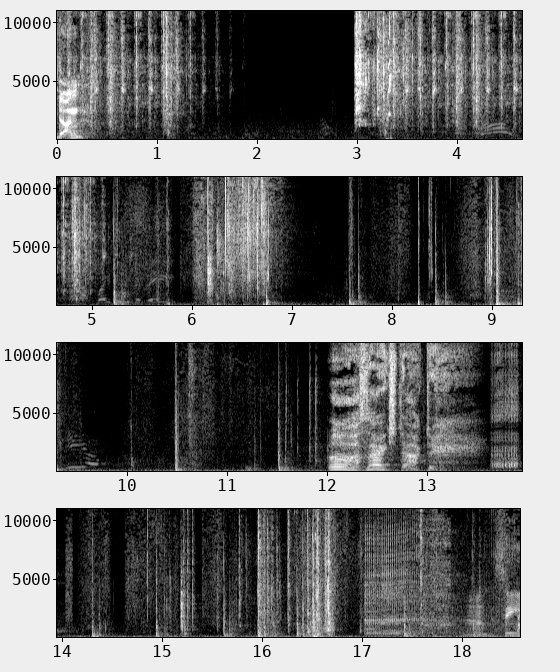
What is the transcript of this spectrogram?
Done. Oh, thanks, Doctor. Uh, see you.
